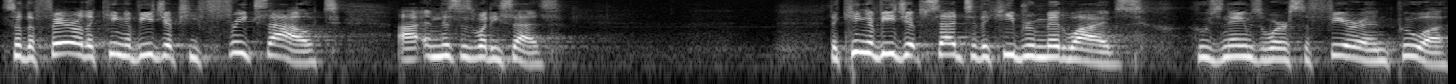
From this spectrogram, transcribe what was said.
So the Pharaoh, the king of Egypt, he freaks out. Uh, and this is what he says The king of Egypt said to the Hebrew midwives, whose names were Shiphrah and Puah,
